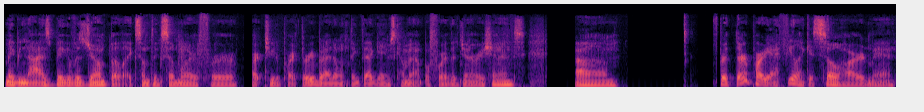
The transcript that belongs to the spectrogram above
maybe not as big of a jump, but like something similar for Part Two to Part Three. But I don't think that game's coming out before the generation ends. Um, for third party, I feel like it's so hard, man,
